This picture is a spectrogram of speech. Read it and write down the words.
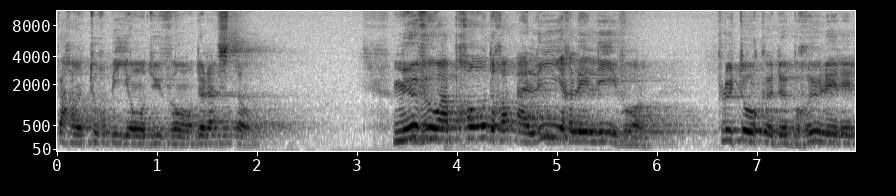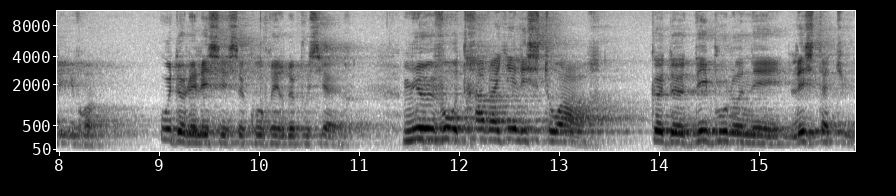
par un tourbillon du vent de l'instant. Mieux vaut apprendre à lire les livres plutôt que de brûler les livres ou de les laisser se couvrir de poussière. Mieux vaut travailler l'histoire que de déboulonner les statues.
